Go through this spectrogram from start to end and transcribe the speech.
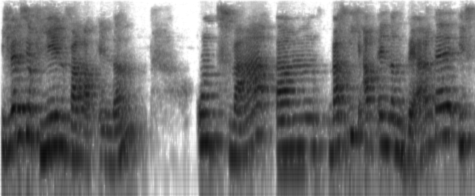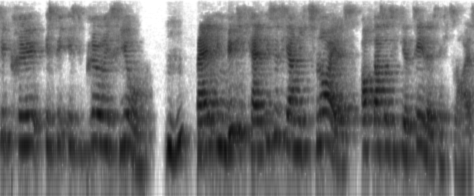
Ich werde sie auf jeden Fall abändern. Und zwar, ähm, was ich abändern werde, ist die, ist die, ist die Priorisierung. Mhm. Weil in Wirklichkeit ist es ja nichts Neues. Auch das, was ich dir erzähle, ist nichts Neues.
